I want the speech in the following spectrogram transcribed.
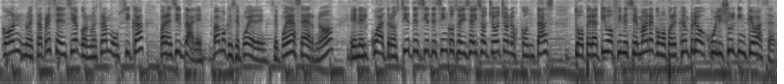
con nuestra presencia, con nuestra música, para decir, dale, vamos que se puede, se puede hacer, ¿no? En el 4-775-6688 nos contás tu operativo fin de semana, como por ejemplo, Juli Shulkin, ¿qué va a hacer?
